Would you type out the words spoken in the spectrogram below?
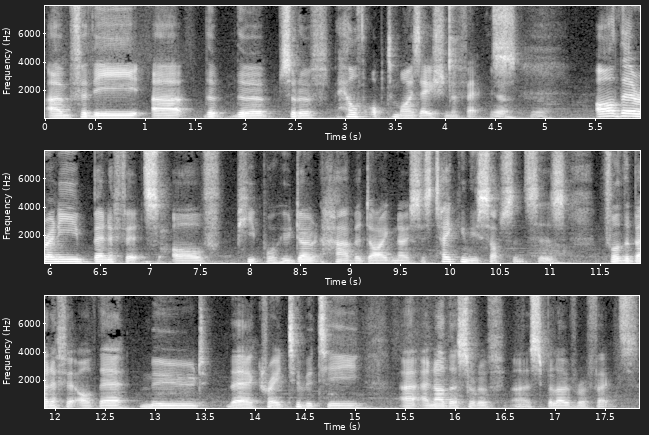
um, for the uh, the the sort of health optimization effects. Yeah. Are there any benefits of people who don't have a diagnosis taking these substances for the benefit of their mood, their creativity, uh, and other sort of uh, spillover effects?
